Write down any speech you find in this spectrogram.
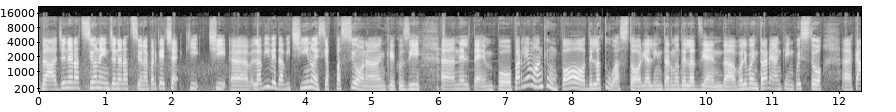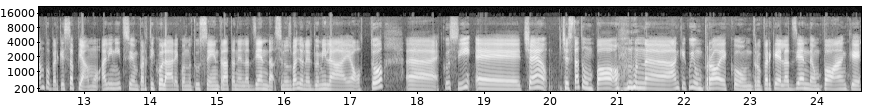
da generazione in generazione, perché c'è chi ci, eh, la vive da vicino e si appassiona anche così eh, nel tempo. Parliamo anche un po' della tua storia all'interno dell'azienda. Volevo entrare anche in questo eh, campo perché sappiamo all'inizio in particolare quando tu sei entrata nell'azienda, se non sbaglio nel 2008, eh, ecco eh, c'è, c'è, stato un po' un, anche qui un pro e contro, perché l'azienda è un po' anche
